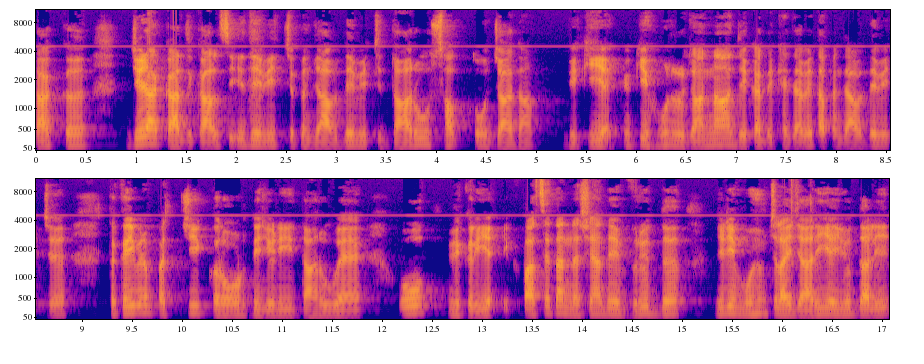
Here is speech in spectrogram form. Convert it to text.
ਤੱਕ ਜਿਹੜਾ ਕਾਰਜਕਾਲ ਸੀ ਇਹਦੇ ਵਿੱਚ ਪੰਜਾਬ ਦੇ ਵਿੱਚ दारू ਸਭ ਤੋਂ ਜ਼ਿਆਦਾ ਵਿਕੀ ਹੈ ਕਿਉਂਕਿ ਹੁਣ ਰੋਜ਼ਾਨਾ ਜੇਕਰ ਦੇਖਿਆ ਜਾਵੇ ਤਾਂ ਪੰਜਾਬ ਦੇ ਵਿੱਚ ਤਕਰੀਬਨ 25 ਕਰੋੜ ਦੀ ਜਿਹੜੀ दारू ਹੈ ਉਹ ਵਿਕ ਰਹੀ ਹੈ ਇੱਕ ਪਾਸੇ ਤਾਂ ਨਸ਼ਿਆਂ ਦੇ ਵਿਰੁੱਧ ਜਿਹੜੀ ਮੁਹਿੰਮ ਚਲਾਈ ਜਾ ਰਹੀ ਹੈ ਯੁੱਧ ਵਾਲੀ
